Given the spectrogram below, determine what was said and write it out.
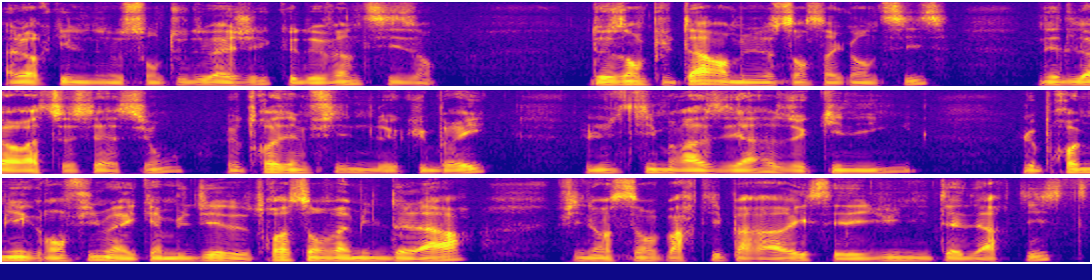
alors qu'ils ne sont tous deux âgés que de 26 ans. Deux ans plus tard, en 1956, naît de leur association le troisième film de Kubrick, L'Ultime Razia, The Killing, le premier grand film avec un budget de 320 000 dollars, financé en partie par Harris et United Artists.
